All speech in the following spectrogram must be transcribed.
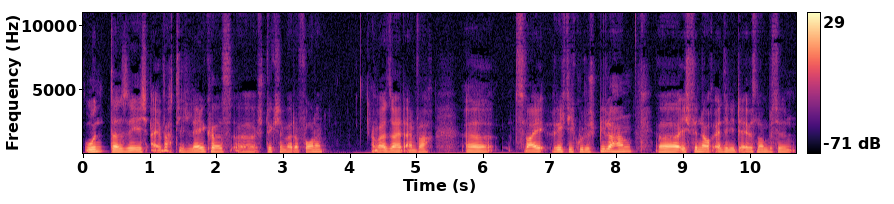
Und da sehe ich einfach die Lakers äh, Stückchen weiter vorne, weil sie halt einfach äh, zwei richtig gute Spieler haben. Äh, ich finde auch Anthony Davis noch ein bisschen,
